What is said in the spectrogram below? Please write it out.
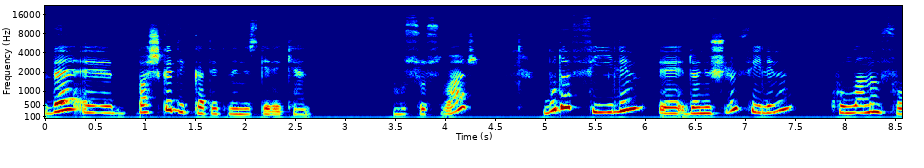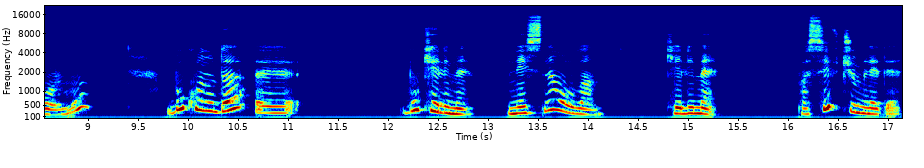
ve e, başka dikkat etmeniz gereken husus var. Bu da fiilin e, dönüşlü fiilin kullanım formu. Bu konuda e, bu kelime nesne olan kelime pasif cümlede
